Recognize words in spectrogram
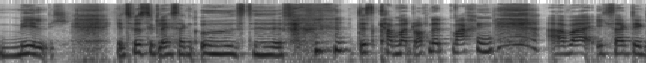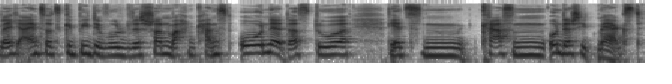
Milch. Jetzt wirst du gleich sagen, oh Steph, das kann man doch nicht machen. Aber ich sag dir gleich Einsatzgebiete, wo du das schon machen kannst, ohne dass du jetzt einen krassen Unterschied merkst.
